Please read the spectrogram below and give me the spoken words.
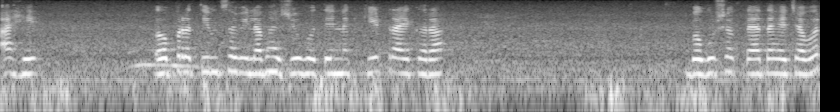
आहे. अप्रतिम चवीला भाजी होते नक्की ट्राय करा. बघू शकता आता ह्याच्यावर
